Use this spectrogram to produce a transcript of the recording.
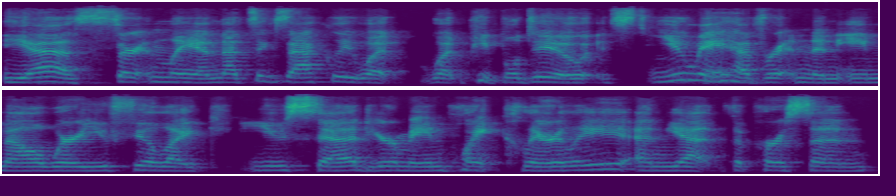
Yes, certainly. And that's exactly what what people do. It's you may have written an email where you feel like you said your main point clearly, and yet the person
